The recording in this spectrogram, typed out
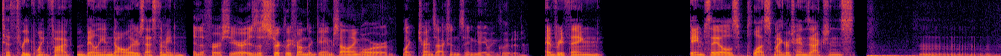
to 3.5 billion dollars estimated? in the first year. Is this strictly from the game selling or like transactions in game included? Everything game sales plus microtransactions. Hmm.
